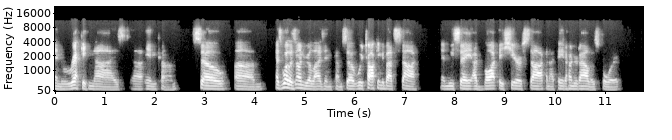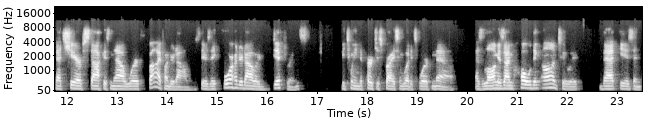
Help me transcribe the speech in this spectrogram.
and recognized uh, income. So, um, as well as unrealized income. So, we're talking about stock, and we say, I bought a share of stock and I paid $100 for it. That share of stock is now worth $500. There's a $400 difference between the purchase price and what it's worth now. As long as I'm holding on to it, that is an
